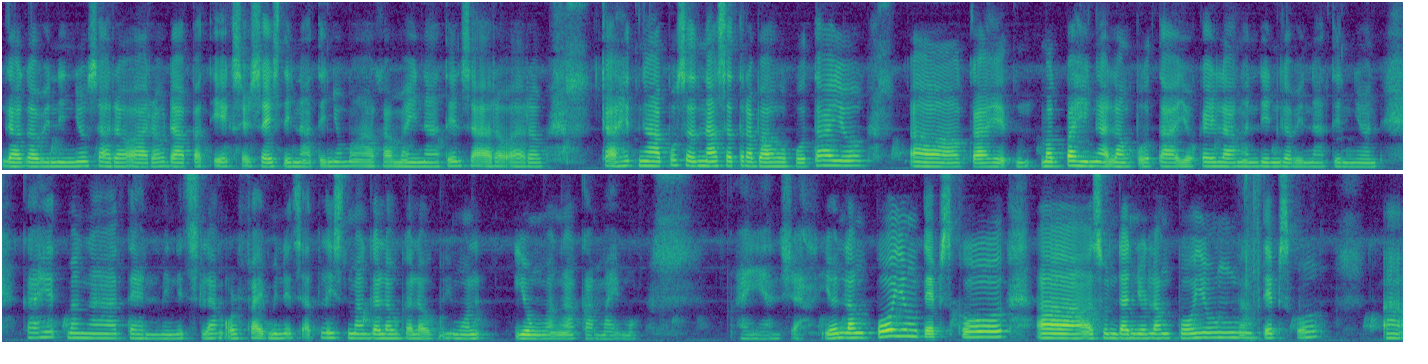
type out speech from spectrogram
gagawin ninyo sa araw-araw. Dapat i-exercise din natin yung mga kamay natin sa araw-araw. Kahit nga po sa nasa trabaho po tayo, uh, kahit magpahinga lang po tayo, kailangan din gawin natin yon Kahit mga 10 minutes lang or 5 minutes, at least magalaw-galaw mo yung mga kamay mo. Ayan siya. Yun lang po yung tips ko. Uh, sundan nyo lang po yung tips ko. Uh,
